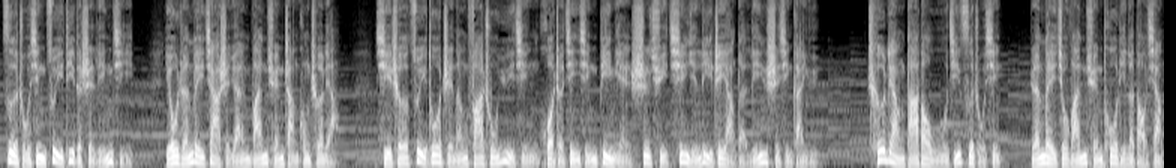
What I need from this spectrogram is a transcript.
自主性最低的是零级，由人类驾驶员完全掌控车辆，汽车最多只能发出预警或者进行避免失去牵引力这样的临时性干预。车辆达到五级自主性，人类就完全脱离了导向、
